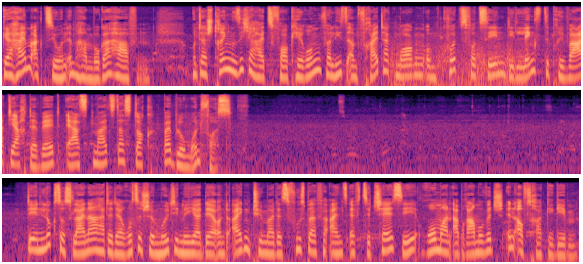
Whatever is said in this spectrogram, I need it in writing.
Geheimaktion im Hamburger Hafen. Unter strengen Sicherheitsvorkehrungen verließ am Freitagmorgen um kurz vor zehn die längste Privatjacht der Welt erstmals das Dock bei Blum und Voss. Den Luxusliner hatte der russische Multimilliardär und Eigentümer des Fußballvereins FC Chelsea, Roman Abramowitsch, in Auftrag gegeben.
